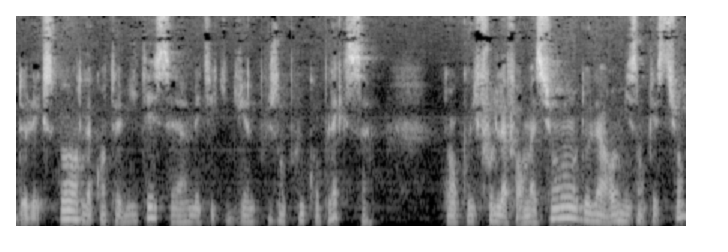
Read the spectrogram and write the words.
de l'export, de la comptabilité. C'est un métier qui devient de plus en plus complexe. Donc il faut de la formation, de la remise en question,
